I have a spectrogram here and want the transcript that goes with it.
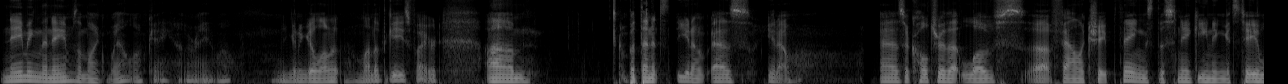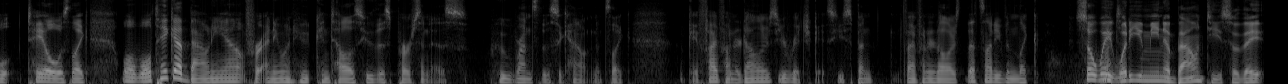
naming the names, I'm like, well, okay, all right, well, you're gonna get a lot of a lot of the gays fired. Um, but then it's you know as you know as a culture that loves uh, phallic shaped things, the snake eating its tail tail was like, well, we'll take a bounty out for anyone who can tell us who this person is who runs this account. And it's like, okay, five hundred dollars. You're rich, guys. You spent five hundred dollars. That's not even like So wait, What? what? do you mean a bounty? So they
